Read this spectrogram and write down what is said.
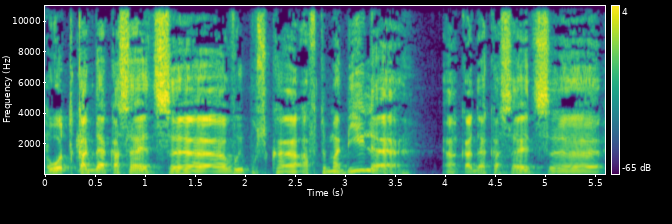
Вот когда касается выпуска автомобиля, а когда касается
